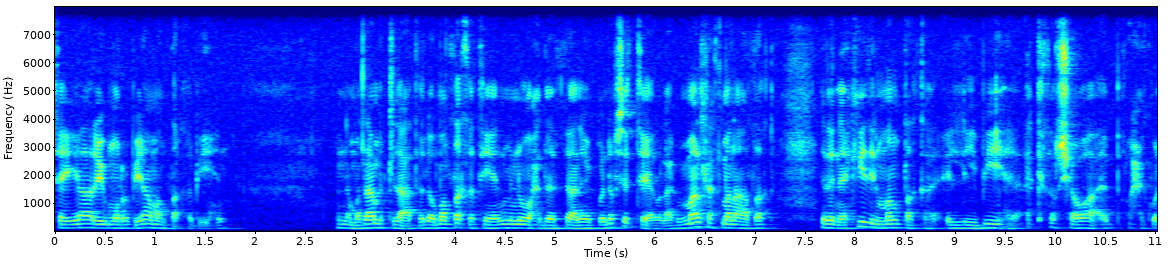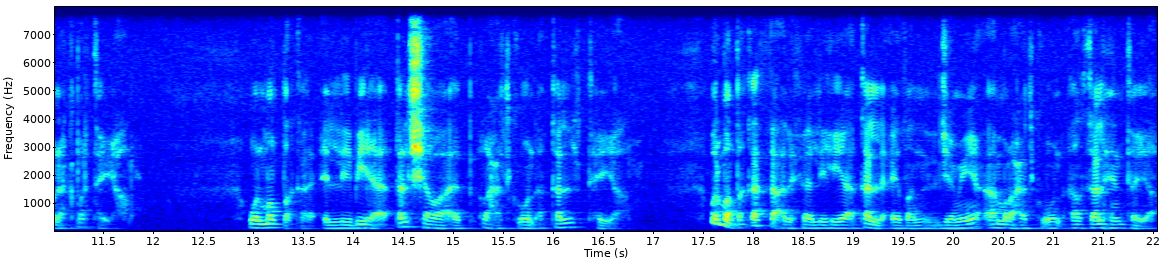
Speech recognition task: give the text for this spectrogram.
تيار يمر بها منطقة بيهن إنه ما دام ثلاثة لو منطقتين من واحدة الثانية يكون نفس التيار ولكن ما ثلاث مناطق إذا أكيد المنطقة اللي بيها أكثر شوائب راح يكون أكبر تيار. والمنطقة اللي بيها أقل شوائب راح تكون أقل تيار. والمنطقة الثالثة اللي هي أقل أيضا الجميع أم راح تكون أقلهن تيار.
